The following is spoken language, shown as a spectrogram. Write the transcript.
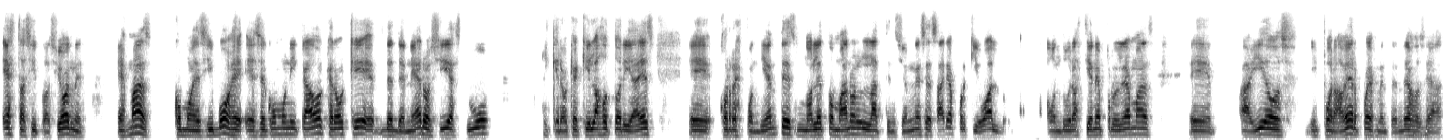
estas situaciones. Es más, como decís vos, e, ese comunicado creo que desde enero sí estuvo y creo que aquí las autoridades eh, correspondientes no le tomaron la atención necesaria porque igual Honduras tiene problemas eh, habidos y por haber, pues, ¿me entendés? O sea,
